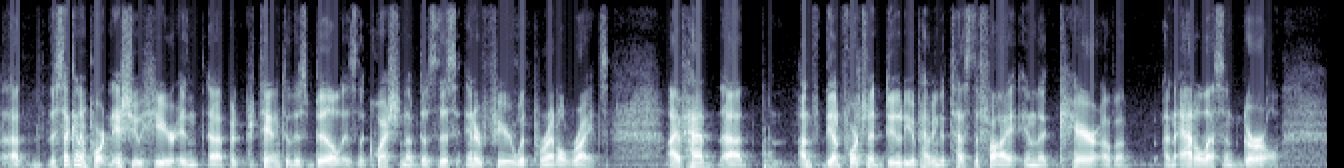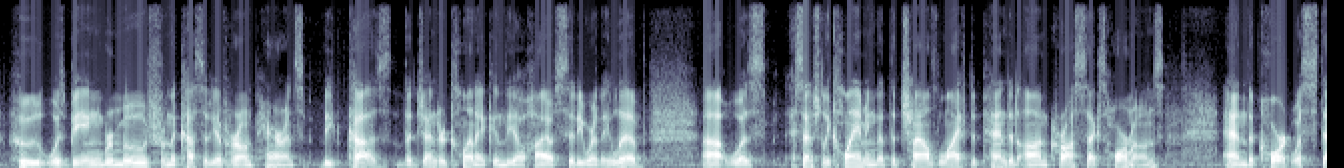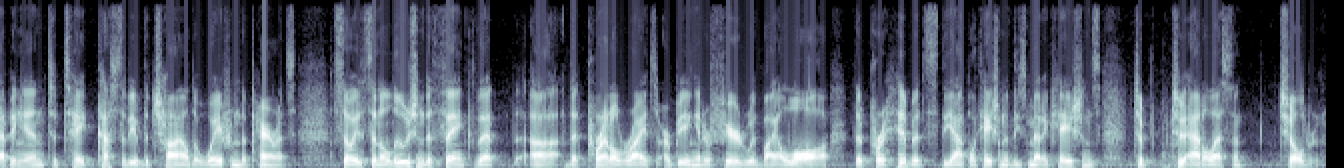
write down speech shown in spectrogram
uh, the second important issue here in, uh, pertaining to this bill is the question of does this interfere with parental rights? I've had uh, un- the unfortunate duty of having to testify in the care of a, an adolescent girl who was being removed from the custody of her own parents because the gender clinic in the Ohio city where they lived uh, was essentially claiming that the child's life depended on cross sex hormones and the court was stepping in to take custody of the child away from the parents. So it's an illusion to think that uh, that parental rights are being interfered with by a law that prohibits the application of these medications to to adolescent children.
